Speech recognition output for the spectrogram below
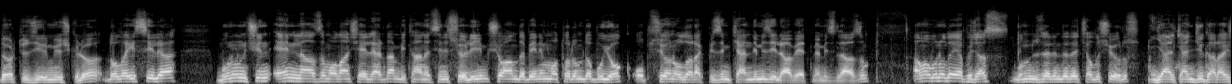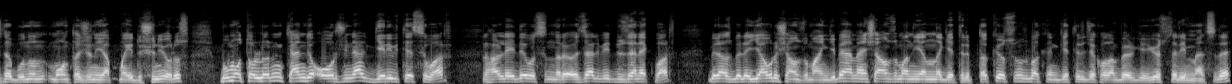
423 kilo. Dolayısıyla bunun için en lazım olan şeylerden bir tanesini söyleyeyim. Şu anda benim motorumda bu yok. Opsiyon olarak bizim kendimiz ilave etmemiz lazım. Ama bunu da yapacağız. Bunun üzerinde de çalışıyoruz. Yelkenci garajda bunun montajını yapmayı düşünüyoruz. Bu motorların kendi orijinal geri vitesi var. Harley Davidson'lara özel bir düzenek var. Biraz böyle yavru şanzıman gibi hemen şanzımanın yanına getirip takıyorsunuz. Bakın getirecek olan bölgeyi göstereyim ben size.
